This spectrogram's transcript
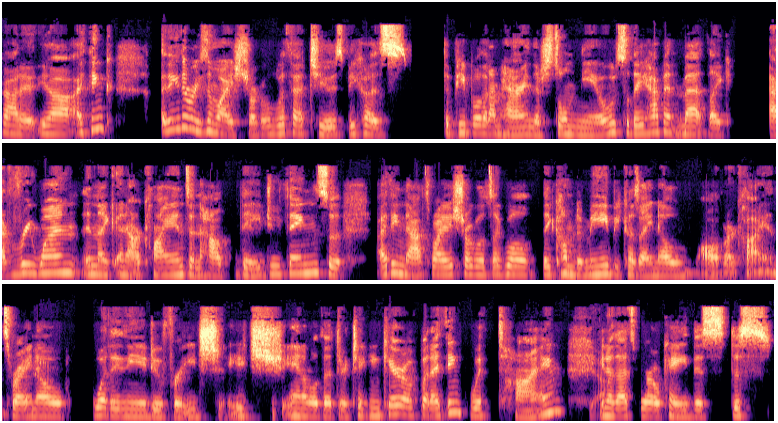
Got it. Yeah. I think I think the reason why I struggled with that too is because the people that I'm hiring, they're still new. So they haven't met like everyone and like and our clients and how they do things. So I think that's why I struggle. It's like, well, they come to me because I know all of our clients, right? I know what they need to do for each each animal that they're taking care of. But i think with time yeah. you know that's where okay this this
